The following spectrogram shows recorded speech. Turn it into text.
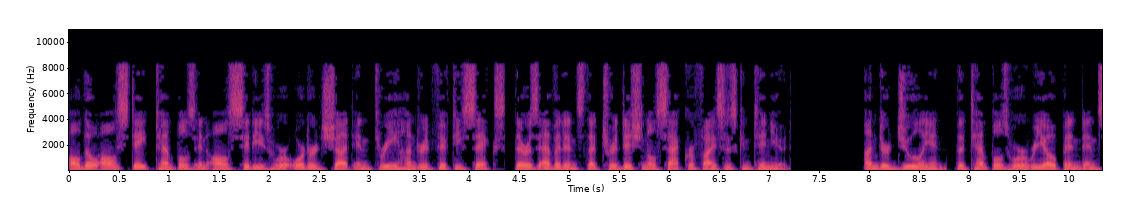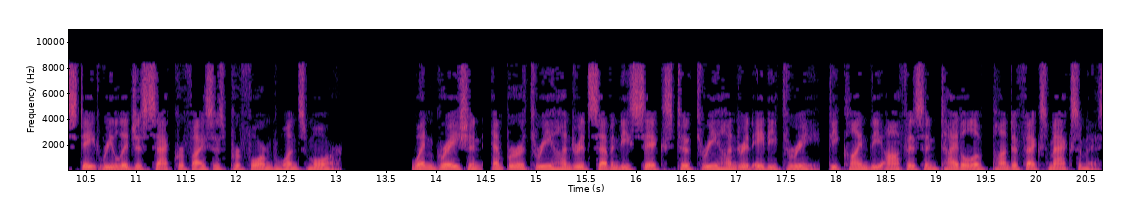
Although all state temples in all cities were ordered shut in 356, there is evidence that traditional sacrifices continued. Under Julian, the temples were reopened and state religious sacrifices performed once more. When Gratian, Emperor 376–383, declined the office and title of Pontifex Maximus,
